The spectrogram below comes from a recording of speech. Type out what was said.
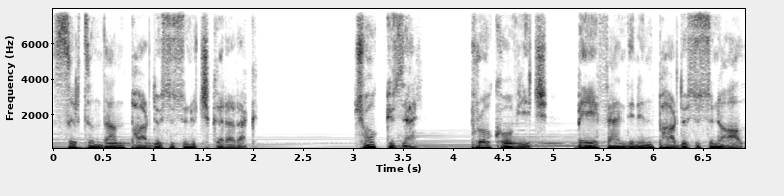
sırtından pardösüsünü çıkararak. Çok güzel. Prokovich, beyefendinin pardösüsünü al.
